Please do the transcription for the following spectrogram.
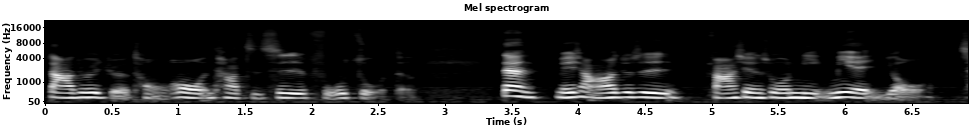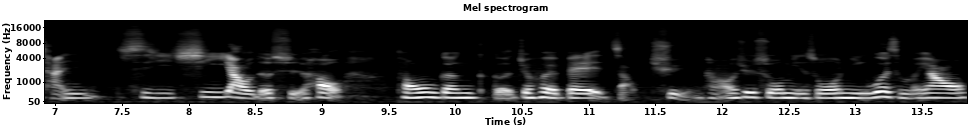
大家就会觉得同欧他只是辅佐的。但没想到就是发现说里面有残西西药的时候，童翁跟哥哥就会被找去，然后去说明说你为什么要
